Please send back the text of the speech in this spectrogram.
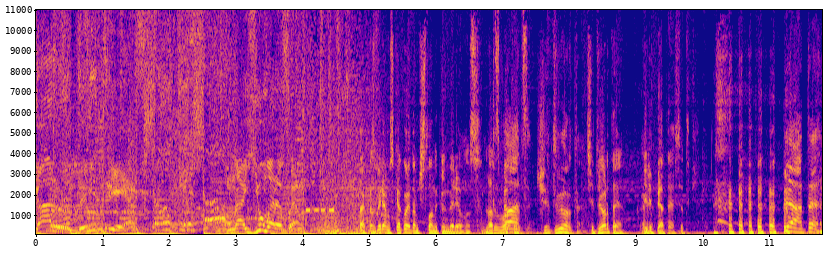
Гар Дмитриев на Юмор ФМ. Так, разберемся, какое там число на календаре у нас. 25 24 Четвертое или пятое все-таки? Пятое.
